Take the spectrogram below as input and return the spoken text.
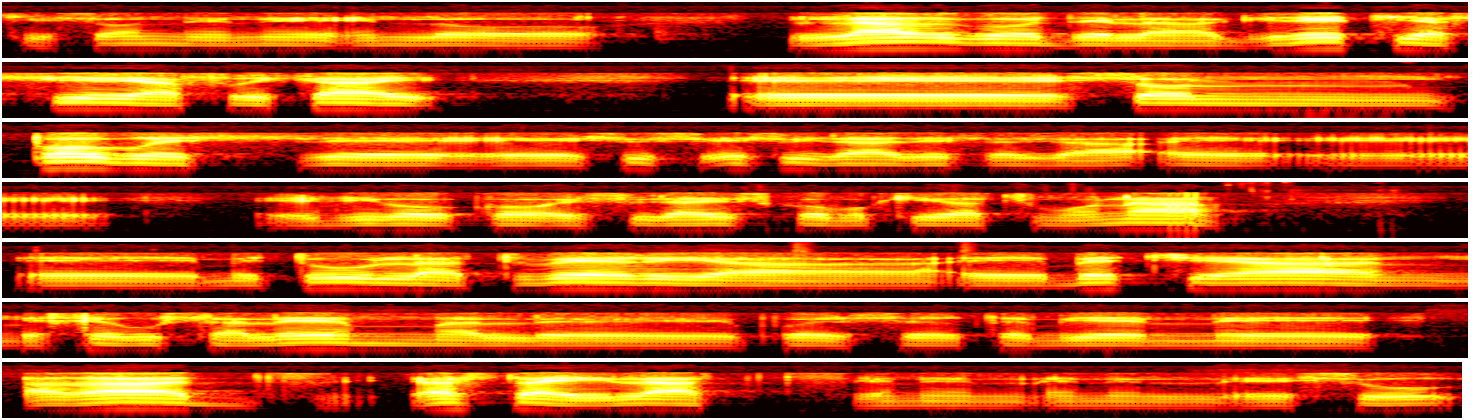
que son en, lo largo de la Grecia, Siria, África, eh, son pobres eh, eh ciudades allá, digo ciudades como Kirat eh, Metula, Tveria, eh, Bet Shean, Jerusalén, al, puede ser también eh, Arad, hasta Eilat en el, en el sur,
